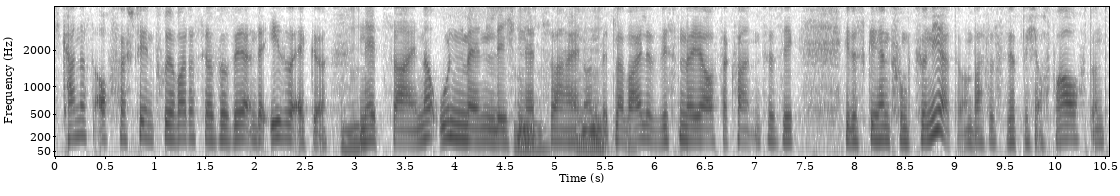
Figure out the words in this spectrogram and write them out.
ich kann das auch verstehen. Früher war das ja so sehr in der ESO-Ecke. Mhm. Nett sein, ne? unmännlich mhm. nett sein. Und mhm. mittlerweile wissen wir ja aus der Quantenphysik, wie das Gehirn funktioniert und was es wirklich auch braucht. Und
